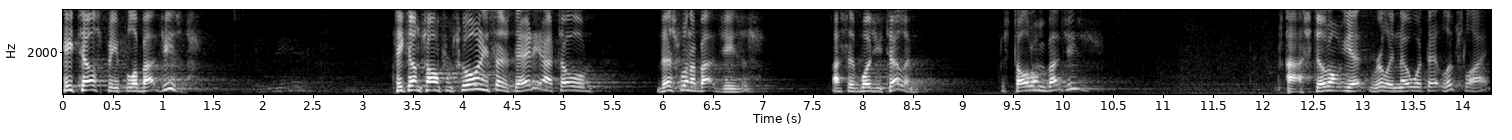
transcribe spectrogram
he tells people about Jesus. He comes home from school and he says, Daddy, I told this one about Jesus. I said, What'd you tell him? Just told him about Jesus. I still don't yet really know what that looks like.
